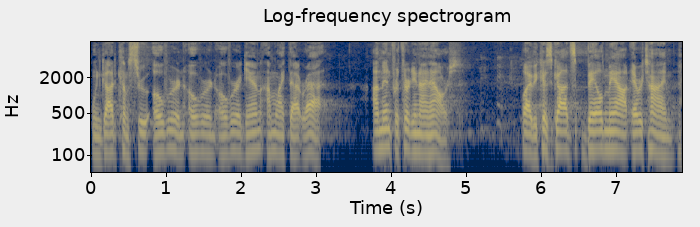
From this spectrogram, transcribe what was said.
When God comes through over and over and over again, I'm like that rat. I'm in for 39 hours. Why? Because God's bailed me out every time.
